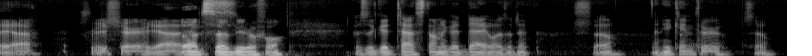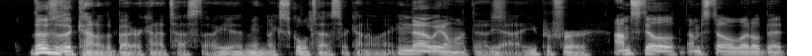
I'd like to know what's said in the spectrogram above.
yeah, for sure. Yeah, that's so beautiful It was a good test on a good day, wasn't it? So, and he came through. So, those are the kind of the better kind of tests though i mean like school tests are kind of like no, we don't want those. yeah you prefer I'm still, I'm still a little bit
